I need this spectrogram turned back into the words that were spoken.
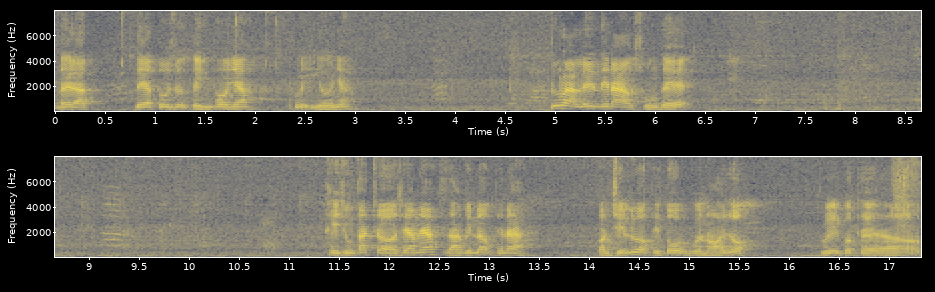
Đây là đây là tôi dự tính thôi nhá. Quý vị nhớ nhé tức là lên thế nào xuống thế. Thì chúng ta chờ xem nhé, giá biến động thế nào. Còn chiến lược thì tôi vừa nói rồi. Quý vị có thể ờ,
